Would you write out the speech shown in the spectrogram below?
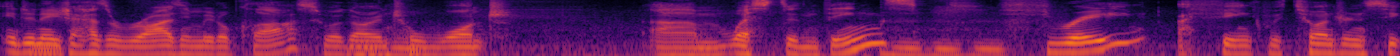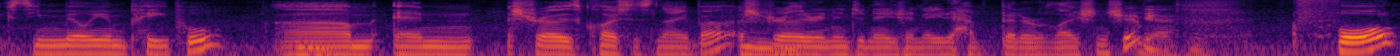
Indonesia has a rising middle class who are going to Mm-hmm. want um, Western things. Three, I think with 260 million people um, and Australia's closest neighbour, Australia and Indonesia need to have a better relationship. yeah Four,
